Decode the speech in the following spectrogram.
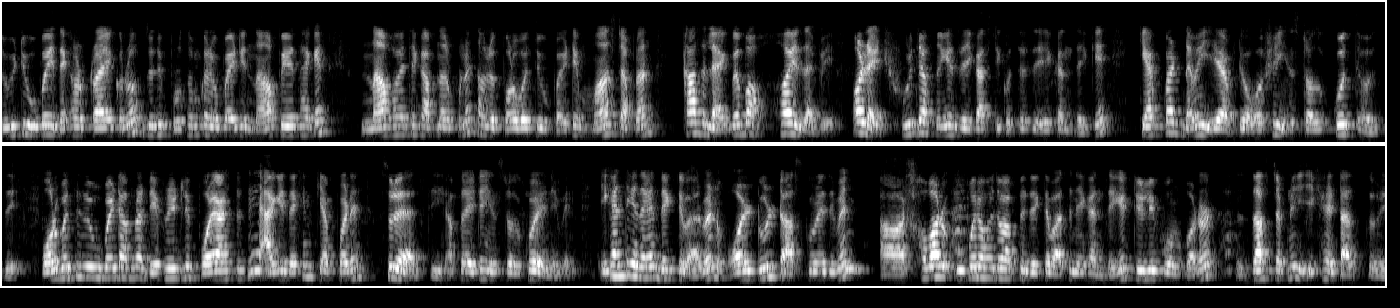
দুইটি উপায়ে দেখানোর ট্রাই করো। যদি প্রথমকার উপায়টি না পেয়ে থাকেন, না হয়ে থাকে আপনার ফোনে তাহলে পরবর্তী উপায়টি মাস্ট আপনার কাজে লাগবে বা হয়ে যাবে। অলরাইট শুরুতে আপনাকে যে কাজটি করতে হচ্ছে এখান থেকে ক্যাপকার্ড নামে এই অ্যাপটি অবশ্যই ইনস্টল করতে হচ্ছে। পরবর্তী যে উপায়টা আমরা ডেফিনেটলি পরে আসতেছি আগে দেখেন ক্যাপকার্ডে চলে যাচ্ছি। আপনারা এটা ইনস্টল করে নেবেন। এখান থেকে দেখেন, দেখতে পারবেন অল টুল টাচ করে দিবেন। আর সবার উপরে হয়তো আপনি দেখতে পাচ্ছেন এখান থেকে টেলিফোন বর্ডার জাস্ট আপনি এখানে টাচ করে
